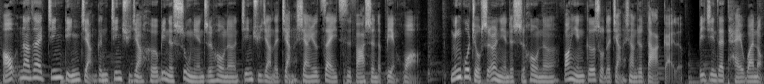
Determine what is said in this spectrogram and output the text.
好，那在金鼎奖跟金曲奖合并的数年之后呢，金曲奖的奖项又再一次发生了变化。民国九十二年的时候呢，方言歌手的奖项就大改了。毕竟在台湾哦，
